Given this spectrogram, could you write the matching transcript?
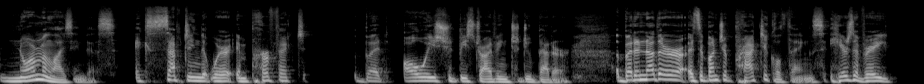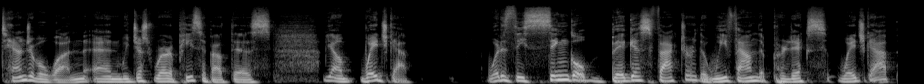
normalizing this, accepting that we're imperfect, but always should be striving to do better. But another is a bunch of practical things. Here's a very tangible one, and we just wrote a piece about this. You know, wage gap. What is the single biggest factor that we found that predicts wage gap?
